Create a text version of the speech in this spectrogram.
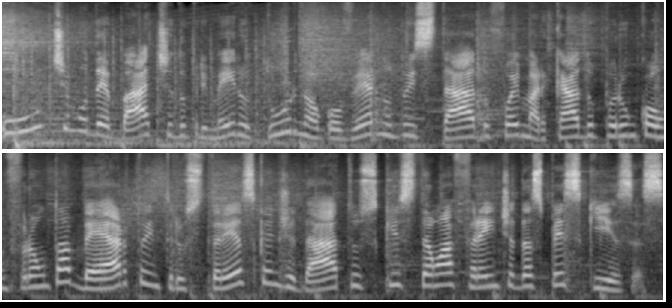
O último debate do primeiro turno ao governo do estado foi marcado por um confronto aberto entre os três candidatos que estão à frente das pesquisas.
